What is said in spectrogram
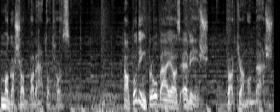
magasabb barátodhoz. A puding próbája az evés, tartja a mondás.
